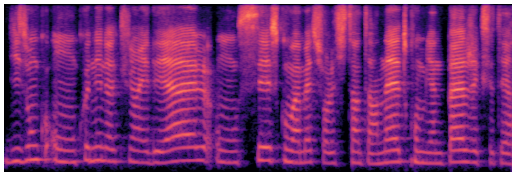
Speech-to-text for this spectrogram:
disons qu'on connaît notre client idéal, on sait ce qu'on va mettre sur le site internet, combien de pages, etc.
